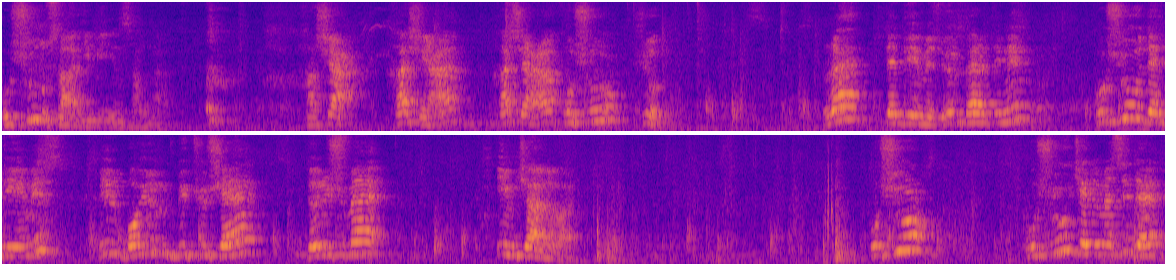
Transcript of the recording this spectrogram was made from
huşu sahibi insanlar. Haşa, haşi'a, haşa'a, huşu, şu. Rehb dediğimiz ürpertinin huşu dediğimiz bir boyun büküşe dönüşme imkanı var. Huşu huşu kelimesi de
